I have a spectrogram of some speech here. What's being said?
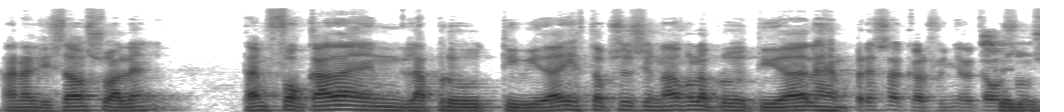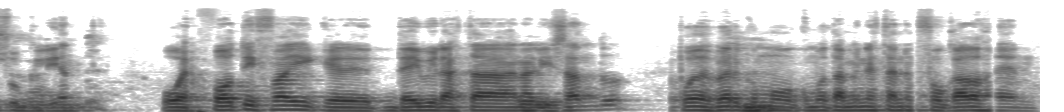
analizado, Sualen, está enfocada en la productividad y está obsesionada con la productividad de las empresas que al fin y al cabo son sus clientes. O Spotify, que David la está analizando, puedes ver cómo, cómo también están enfocados en,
